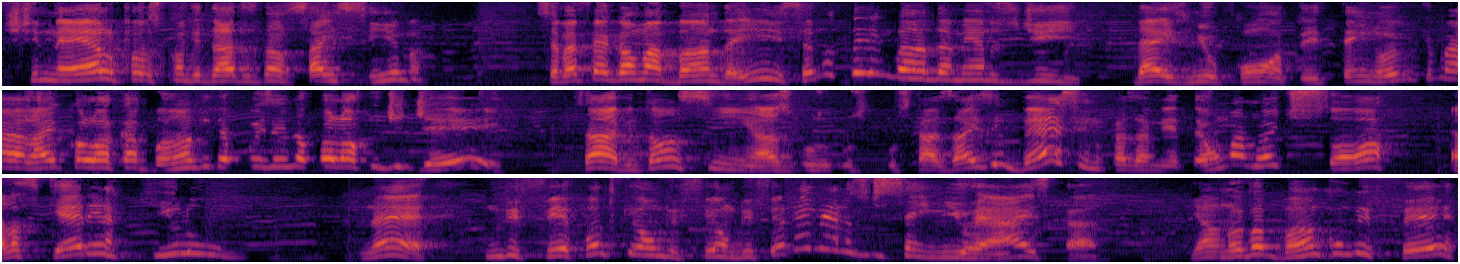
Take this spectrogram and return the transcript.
Chinelo para os convidados dançar em cima. Você vai pegar uma banda aí, você não tem banda menos de 10 mil conto. E tem noivo que vai lá e coloca a banda e depois ainda coloca o DJ sabe? Então, assim, as, os, os, casais investem no casamento, é uma noite só, elas querem aquilo, né? Um buffet, quanto que é um buffet? Um buffet não é menos de 100 mil reais, cara. E a noiva banca um buffet.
